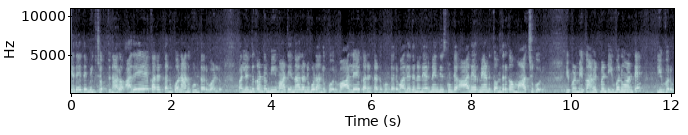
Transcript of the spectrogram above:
ఏదైతే మీకు చెప్తున్నారో అదే కరెక్ట్ అనుకొని అనుకుంటారు వాళ్ళు. వాళ్ళు ఎందుకంటే మీ మాట వినాలని కూడా అనుకోరు. వాళ్ళే కరెక్ట్ అనుకుంటారు. వాళ్ళు ఏదైనా నిర్ణయం తీసుకుంటే ఆ నిర్ణయాన్ని తొందరగా మార్చుకోరు. ఇప్పుడు మీ కమిట్మెంట్ ఇవ్వను అంటే ఇవ్వరు.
